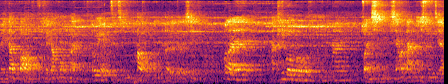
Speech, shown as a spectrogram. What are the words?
美到爆，是美到梦幻，都有自己一套独特的个性。后来，阿 k i b o 他转型，想要当艺术家，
